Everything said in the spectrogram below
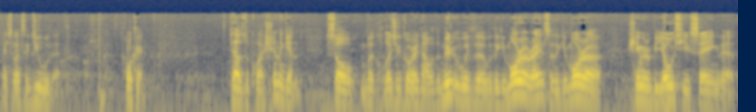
right? So I have to deal with that. Okay, that was the question again. So, but let's just go right now with the with the with the Gemara, right? So the Gemara, Shem Rabbi Yossi is saying that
